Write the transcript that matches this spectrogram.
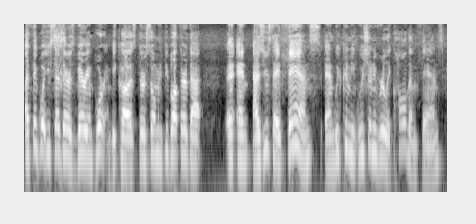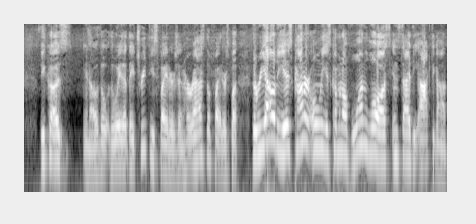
I think what you said there is very important because there's so many people out there that, and, and as you say, fans, and we couldn't, we shouldn't even really call them fans because you know the the way that they treat these fighters and harass the fighters. But the reality is, Conor only is coming off one loss inside the octagon.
